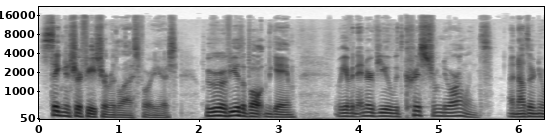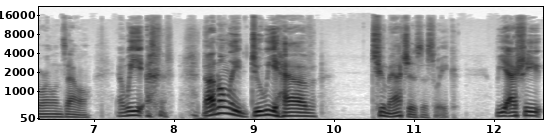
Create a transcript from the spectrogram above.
signature feature over the last four years. We review the Bolton game we have an interview with Chris from New Orleans, another New Orleans Owl. And we not only do we have two matches this week, we actually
